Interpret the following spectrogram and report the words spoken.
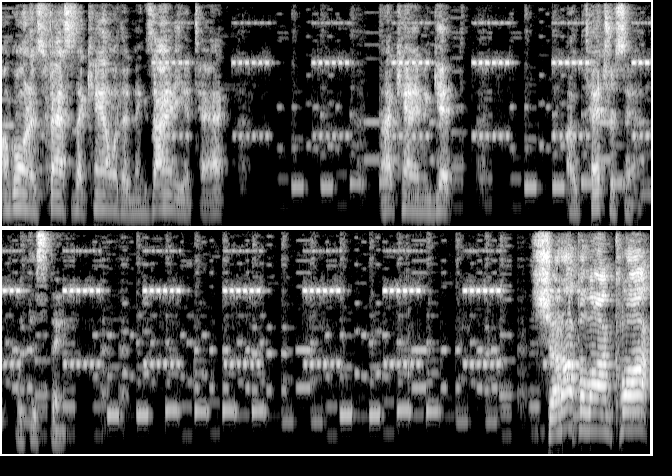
I'm going as fast as I can with an anxiety attack. And I can't even get a Tetris in with this thing. Shut up, alarm clock!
